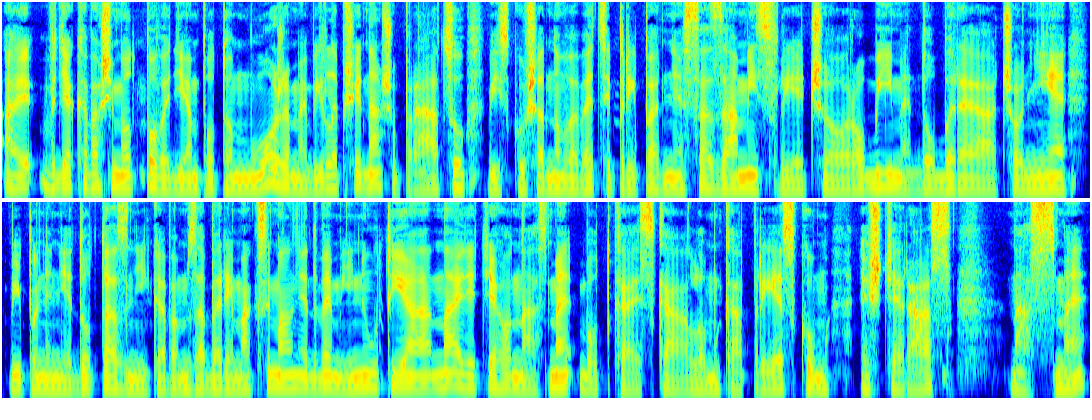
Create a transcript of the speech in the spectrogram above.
Aj vďaka vašim odpovediam potom môžeme vylepšiť našu prácu, vyskúšať nové veci, prípadne sa zamyslieť, čo robíme dobre a čo nie. Vyplnenie dotazníka vám zaberie maximálne dve minúty a nájdete ho na sme.sk lomka prieskum. Ešte raz na sme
